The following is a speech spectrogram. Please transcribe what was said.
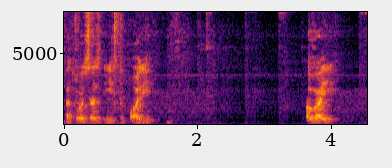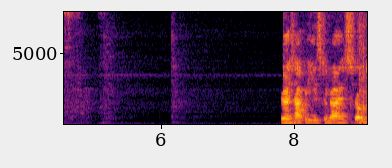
That's where it says Easter party. Alright. You guys happy Easter guys? So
